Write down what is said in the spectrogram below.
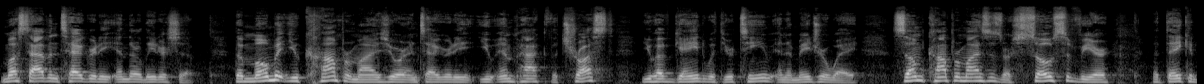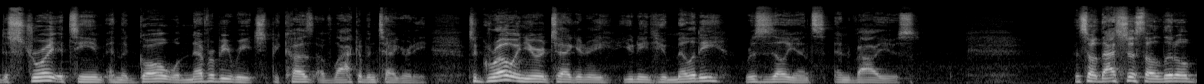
must have integrity in their leadership. The moment you compromise your integrity, you impact the trust you have gained with your team in a major way. Some compromises are so severe that they can destroy a team and the goal will never be reached because of lack of integrity. To grow in your integrity, you need humility, resilience, and values. And so that's just a little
